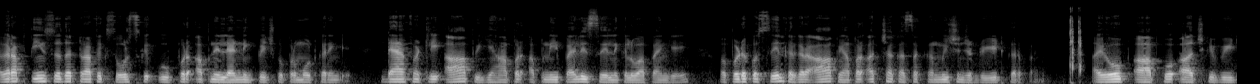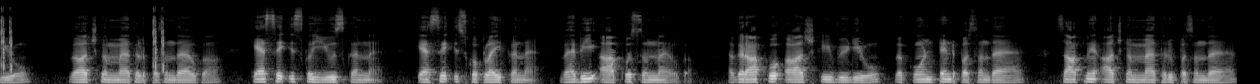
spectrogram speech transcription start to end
अगर आप तीन से ज़्यादा ट्रैफ़िक सोर्स के ऊपर अपने लैंडिंग पेज को प्रमोट करेंगे डेफिनेटली आप यहाँ पर अपनी पहली सेल निकलवा पाएँगे और प्रोडक्ट को सेल कर कर आप यहाँ पर अच्छा खासा कमीशन जनरेट कर पाएँगे। आई होप आपको आज की वीडियो व आज का मेथड पसंद आया होगा। कैसे इसको यूज़ करना है, कैसे इसको अप्लाई करना है, वह भी आपको सुनना होगा। अगर आपको आज की वीडियो व कंटेंट पसंद आया है, साथ में आज का मैथड भी पसंद आया है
